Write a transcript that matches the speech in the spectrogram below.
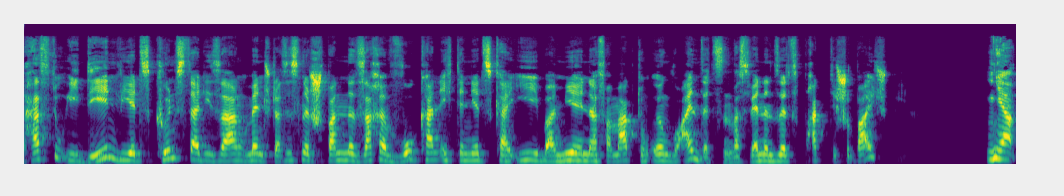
hast du Ideen, wie jetzt Künstler, die sagen, Mensch, das ist eine spannende Sache, wo kann ich denn jetzt KI bei mir in der Vermarktung irgendwo einsetzen? Was wären denn so jetzt praktische Beispiele? Ja,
